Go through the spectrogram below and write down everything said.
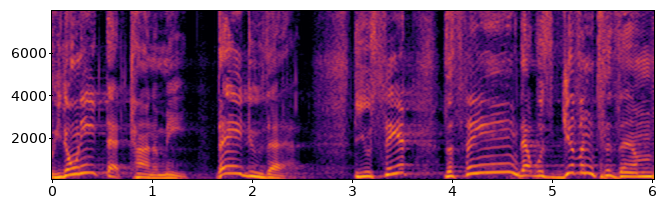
We don't eat that kind of meat. They do that. Do you see it? The thing that was given to them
